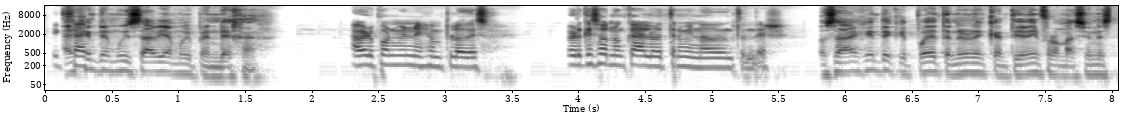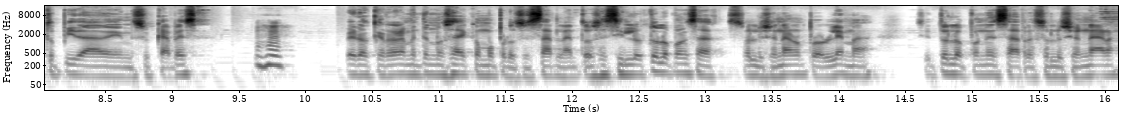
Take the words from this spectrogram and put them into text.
Hay Exacto. gente muy sabia, muy pendeja. A ver, ponme un ejemplo de eso. Porque eso nunca lo he terminado de entender. O sea, hay gente que puede tener una cantidad de información estúpida en su cabeza, Ujú. Pero que realmente no sabe cómo procesarla. Entonces, si lo- tú lo pones a solucionar un problema, si tú lo pones a resolucionar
